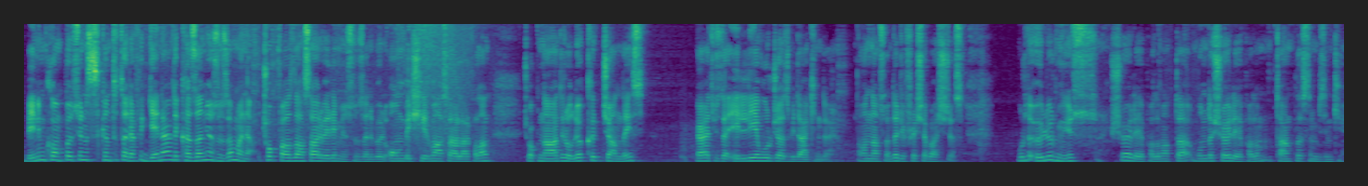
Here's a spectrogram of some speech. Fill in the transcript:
Benim kompozisyonun sıkıntı tarafı genelde kazanıyorsunuz ama hani çok fazla hasar veremiyorsunuz. Hani böyle 15-20 hasarlar falan çok nadir oluyor. 40 candayız. Gayet güzel. 50'ye vuracağız bir dahakinde. Ondan sonra da refresh'e başlayacağız. Burada ölür müyüz? Şöyle yapalım. Hatta bunu da şöyle yapalım. Tanklasın bizimki.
